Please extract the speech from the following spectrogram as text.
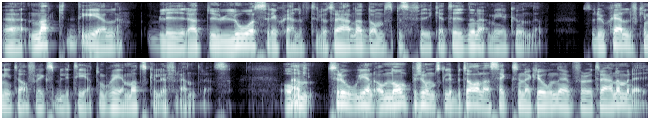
Eh, nackdel blir att du låser dig själv till att träna de specifika tiderna med kunden. Så du själv kan inte ha flexibilitet om schemat skulle förändras. Och Mm. troligen, om någon person skulle betala 600 kronor för att träna med dig,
